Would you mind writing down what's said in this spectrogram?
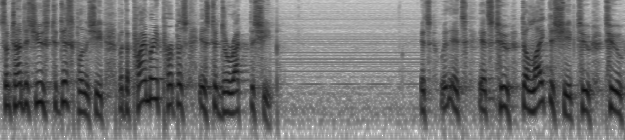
Sometimes it's used to discipline the sheep, but the primary purpose is to direct the sheep. It's, it's, it's to delight the sheep, to, to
